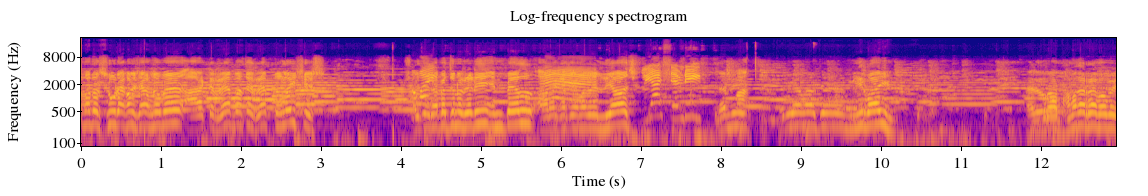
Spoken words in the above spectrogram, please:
আমাদের শুট এখন শেষ হবে আর একটা র্যাপ আছে র্যাপটা হলেই শেষ। ওই যে র্যাপের জন্য রেডি ইনপেল আর এখানে আমাদের লিয়াজ। আছে মিহির ভাই। পুরো ধামাকার র্যাপ হবে।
